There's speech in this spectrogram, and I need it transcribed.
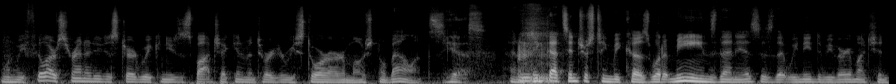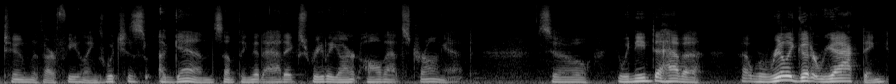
when we feel our serenity disturbed, we can use a spot check inventory to restore our emotional balance. Yes. And I think that's interesting because what it means then is is that we need to be very much in tune with our feelings, which is again something that addicts really aren't all that strong at. So we need to have a. Uh, we're really good at reacting,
